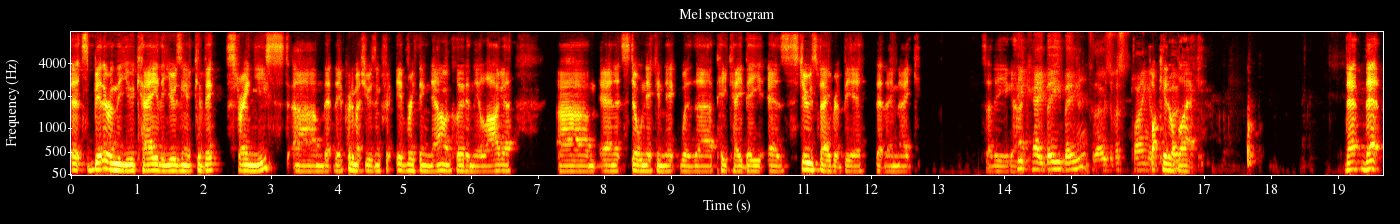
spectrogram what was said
it's better in the UK. They're using a Kveik strain yeast um, that they're pretty much using for everything now, including their lager. Um, and it's still neck and neck with uh, PKB as Stu's favourite beer that they make. So there you go. PKB being for those of us playing. Pot Kettle. Black. That that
